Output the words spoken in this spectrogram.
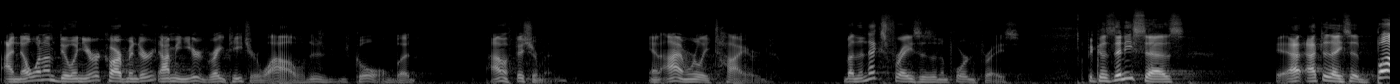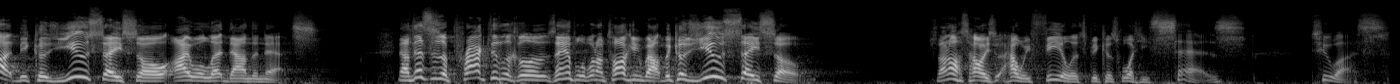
I know what I'm doing. You're a carpenter. I mean, you're a great teacher. Wow, this is cool. But I'm a fisherman, and I'm really tired. But the next phrase is an important phrase because then he says, after that, he said, But because you say so, I will let down the nets. Now, this is a practical example of what I'm talking about because you say so. It's not how, how we feel, it's because what he says to us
